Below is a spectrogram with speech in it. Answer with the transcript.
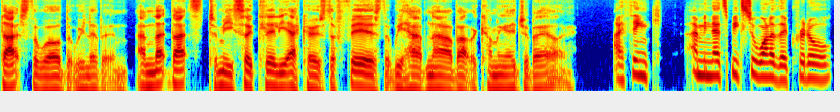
That's the world that we live in, and that that's to me so clearly echoes the fears that we have now about the coming age of AI. I think. I mean, that speaks to one of the critical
